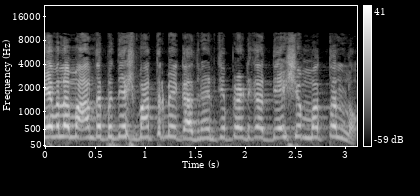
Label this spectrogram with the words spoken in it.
కేవలం ఆంధ్రప్రదేశ్ మాత్రమే కాదు నేను చెప్పినట్టుగా దేశం మొత్తంలో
